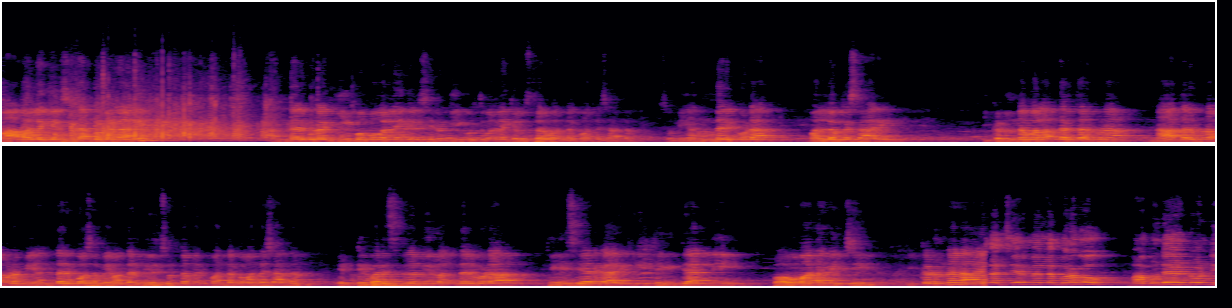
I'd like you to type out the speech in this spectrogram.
మా వల్లే గెలిచింది అనుకుంటారు కానీ అందరు కూడా గీ బొమ్మ వల్లనే గెలిచారు గీ గుర్తు వల్లనే గెలుస్తారు వందకు వంద శాతం. సో మీ అందరికి కూడా మళ్ళొకసారి ఇక్కడ ఉన్న వాళ్ళందరి తరపున నా తరపున కూడా మీ అందరి కోసం మేము అందరం నిల్చుంటాం. వందకు వంద శాతం ఎట్టి పరిస్థితుల్లో మీరు అందరు కూడా కేసీఆర్ గారికి జగిత్యాన్ని బహుమానంగా ఇచ్చి ఇక్కడ ఉన్న నాయ చైర్మన్ల కొరకు మాకు ఉండేటువంటి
